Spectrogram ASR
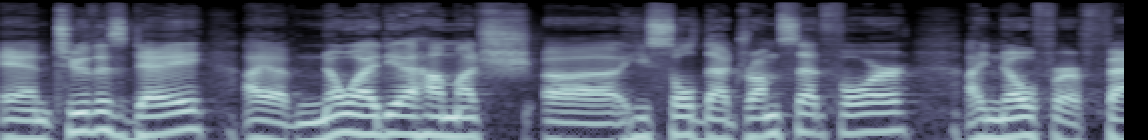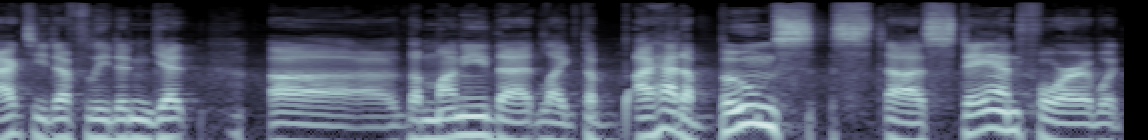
and to this day, I have no idea how much uh, he sold that drum set for. I know for a fact he definitely didn't get uh, the money that like the I had a boom s- uh, stand for it,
